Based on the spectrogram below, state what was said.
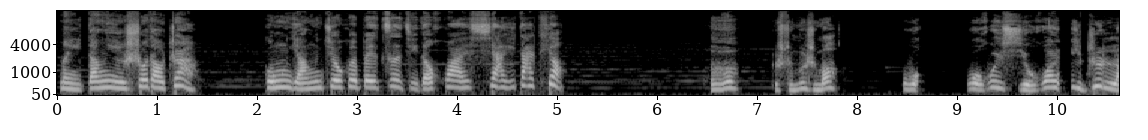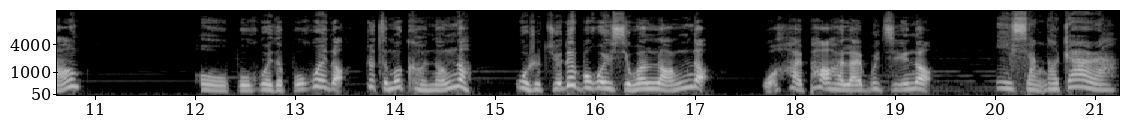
每当一说到这儿，公羊就会被自己的话吓一大跳。呃，什么什么？我我会喜欢一只狼？哦，不会的，不会的，这怎么可能呢？我是绝对不会喜欢狼的，我害怕还来不及呢。一想到这儿啊，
